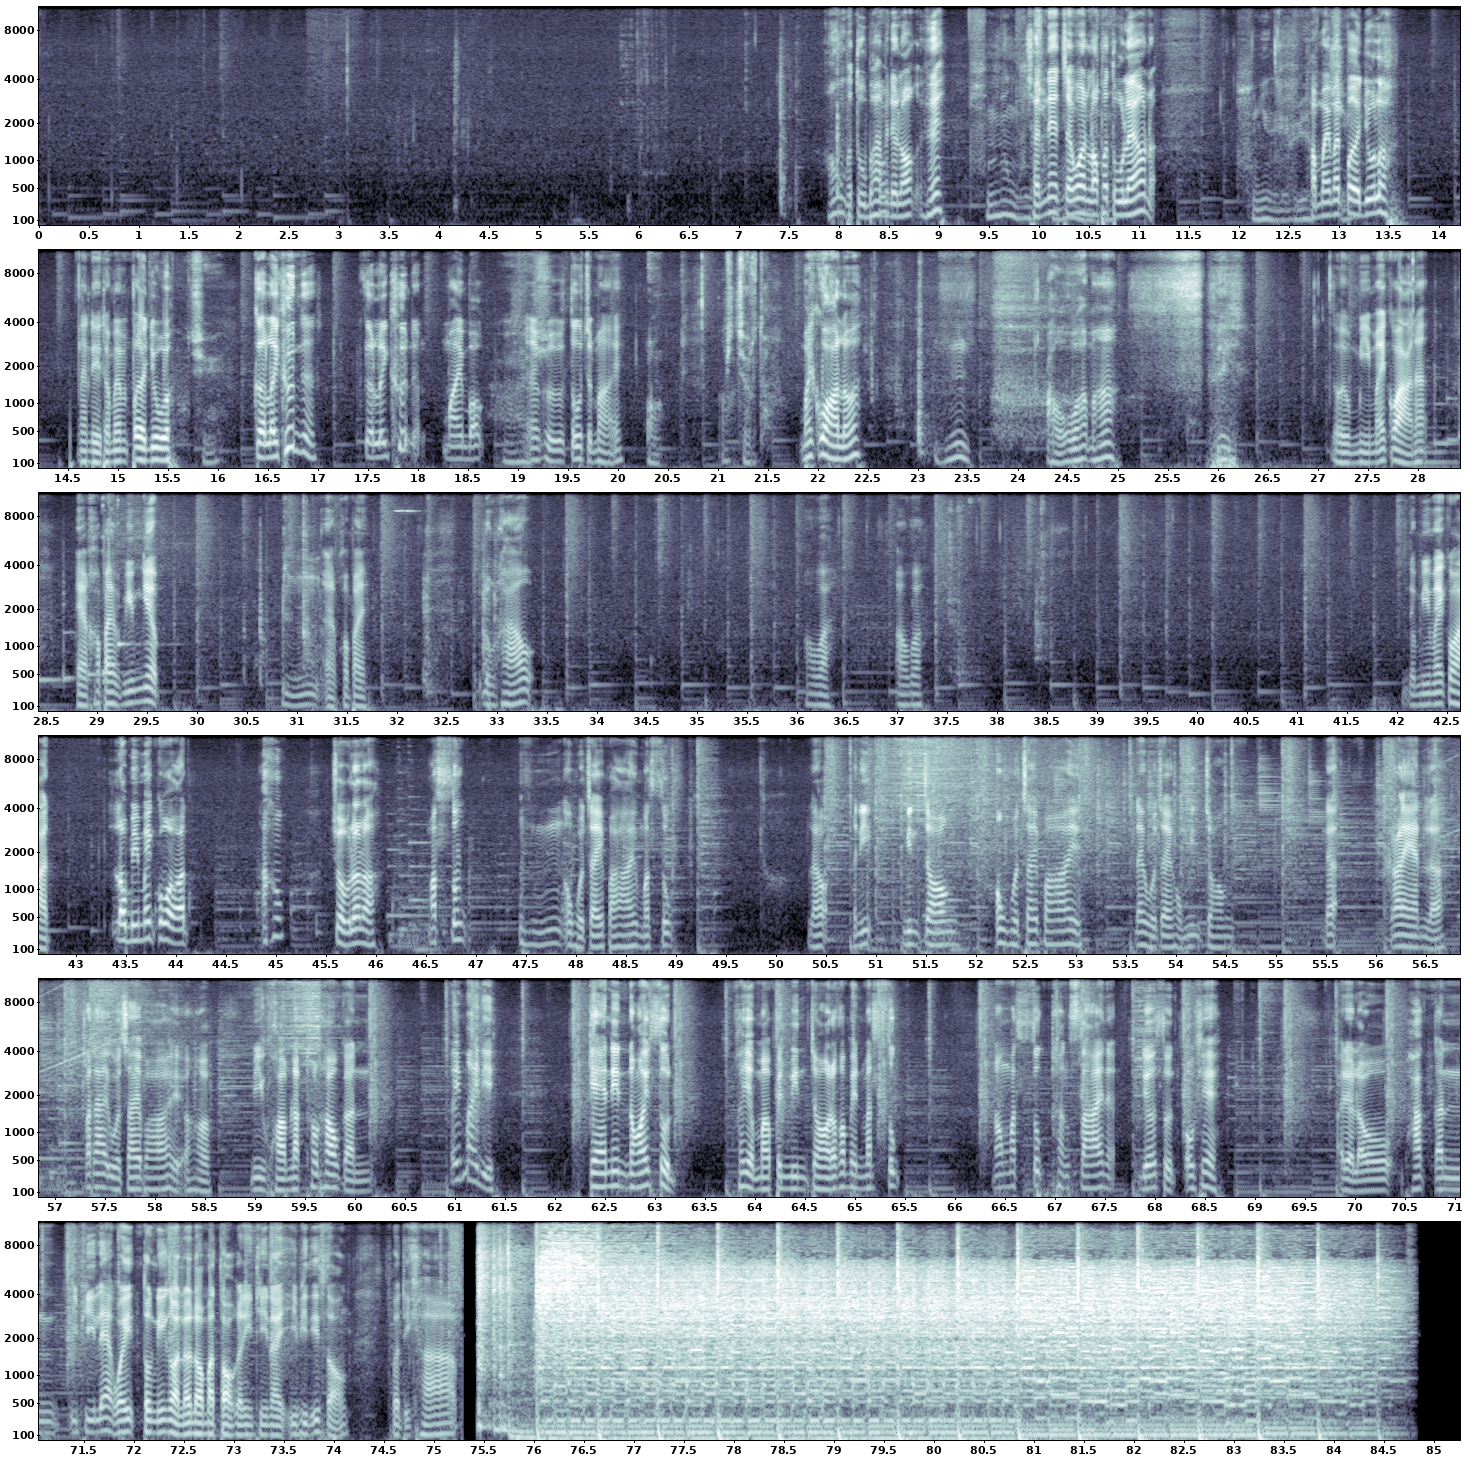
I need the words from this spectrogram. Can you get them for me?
ห้องประตูบ้านไม่ได้ล็อก เฮ้ย 분명 문 ฉันแน่ใจว่าล็อกประตูแล้วน่ะ 문이 왜 열렸지? ทำไมมันเปิดอยู่ล่ะ นั่นดิทำไมมันเปิดอยู่อะ 뭐지? เกิดอะไรขึ้นน่ะ เกิดอะไรขึ้นไม่บอกนี่คือตู้จดหมายพิจารณาไม่กว่าเหรอเอาวะมาเฮ้ยมีไม้กว่านะแอบเข้าไปแบบเงียบๆแอบเข้าไปรองเท้า เอาวะเอาวะเดี๋ยวมีไม้กวาด เรามีไม้กวาด เอ้าจบแล้วเหรอ มาตุก เอาหัวใจไปมัดซุก แล้วอันนี้มินจอง เอาหัวใจไป ได้หัวใจของมินจอง และแกรนเหรอ ก็ได้หัวใจไปเออมีความรักเท่า ๆกัน เฮ้ยไม่ดิ แกนี่น้อยสุด ขยับมาเป็นมินจองแล้วก็เป็นมัตซุก น้องมัตซุกทางซ้ายเนี่ยเยอะสุด โอเคเอเดี๋ยวเราพักกัน EP แรกไว้ตรงนี้ก่อนแล้วเรามาต่อกันอีกทีใน EP ที่ 2 สวัสดีครับ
